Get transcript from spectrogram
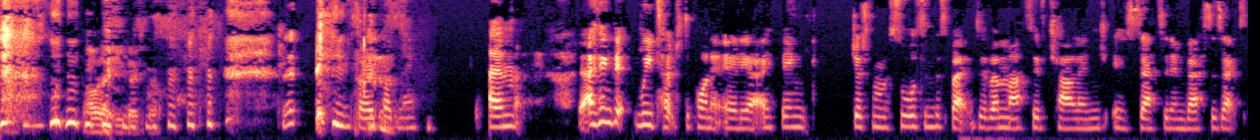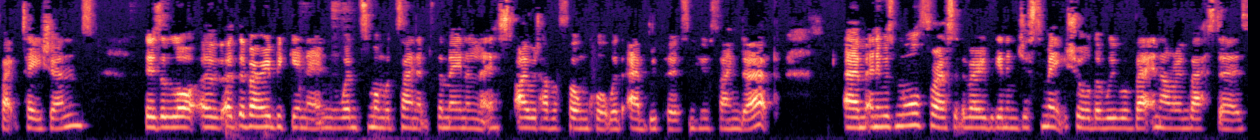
I'll let you go. Sorry, pardon me. Um, I think that we touched upon it earlier. I think just from a sourcing perspective, a massive challenge is setting investors' expectations. There's a lot of, at the very beginning, when someone would sign up to the mailing list, I would have a phone call with every person who signed up. Um, and it was more for us at the very beginning just to make sure that we were vetting our investors.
